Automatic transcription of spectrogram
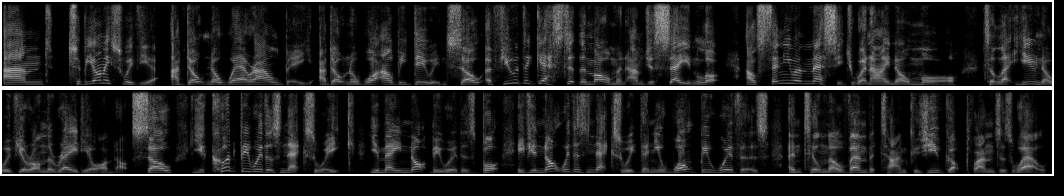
And to be honest with you, I don't know where I'll be. I don't know what I'll be doing. So, a few of the guests at the moment, I'm just saying, look, I'll send you a message when I know more to let you know if you're on the radio or not. So, you could be with us next week. You may not be with us. But if you're not with us next week, then you won't be with us until November time because you've got plans as well.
